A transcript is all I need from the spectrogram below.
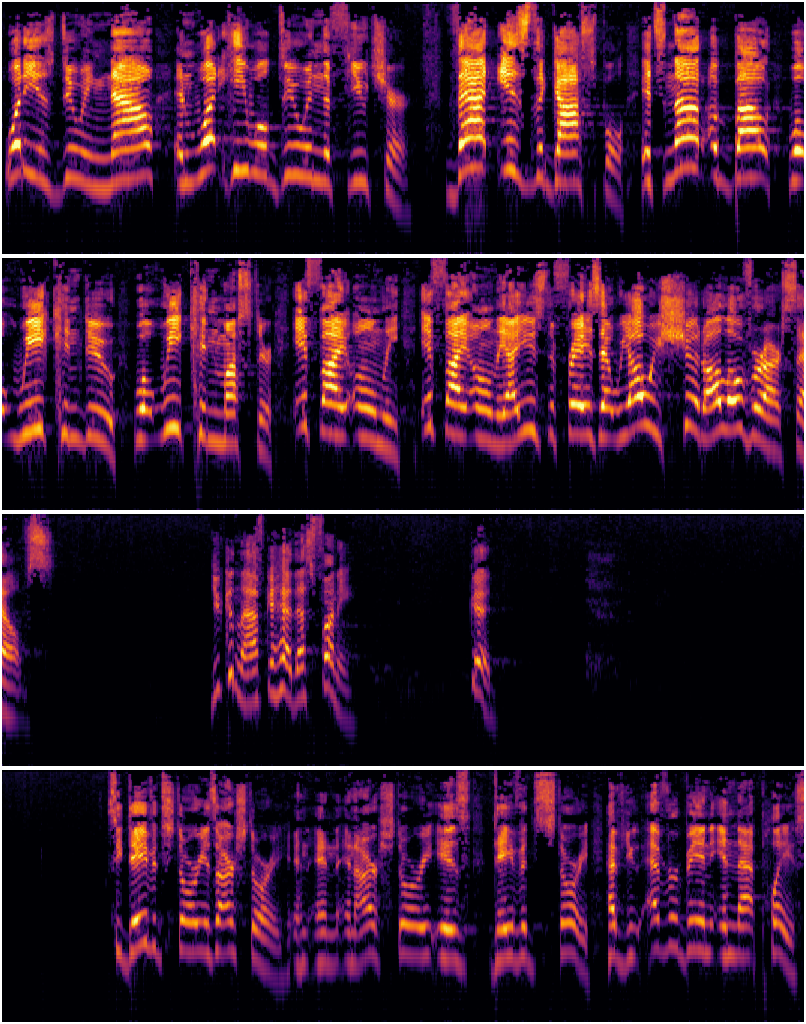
what He is doing now, and what He will do in the future. That is the gospel. It's not about what we can do, what we can muster. If I only, if I only. I use the phrase that we always should all over ourselves. You can laugh. Go ahead. That's funny. Good. See, David's story is our story, and, and, and our story is David's story. Have you ever been in that place?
